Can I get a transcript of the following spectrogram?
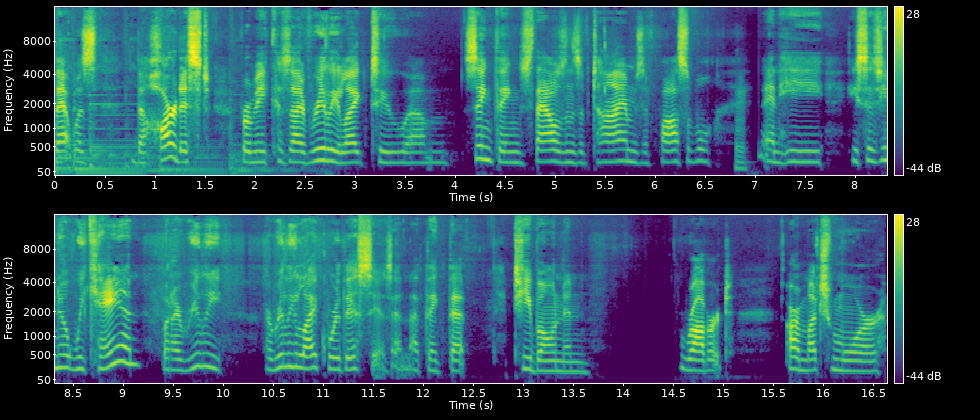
That was the hardest for me because I really like to um, sing things thousands of times if possible. And he he says, you know, we can, but I really I really like where this is, and I think that T Bone and Robert are much more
